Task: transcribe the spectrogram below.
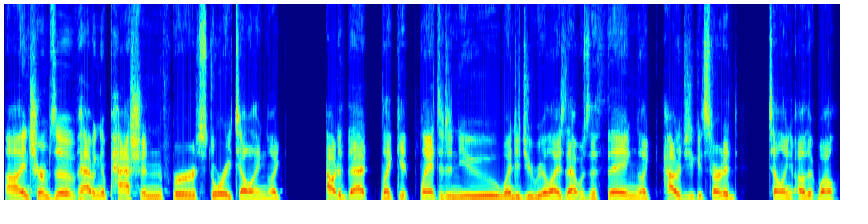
Uh, in terms of having a passion for storytelling, like how did that like get planted in you? When did you realize that was a thing? Like how did you get started telling other well,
